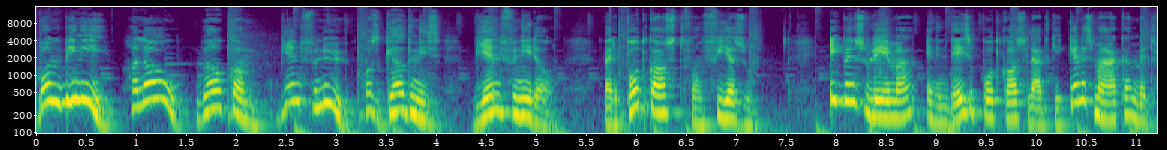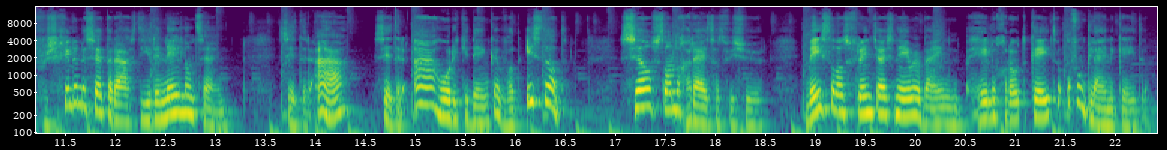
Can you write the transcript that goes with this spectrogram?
Bonbini, hallo, welkom, bienvenue, os Geldenis, bienvenido, bij de podcast van Via Zoo. Ik ben Sulema en in deze podcast laat ik je kennis maken met de verschillende ZRA's die er in Nederland zijn. ZRA, ZRA hoor ik je denken, wat is dat? Zelfstandig reisadviseur, meestal als franchise-nemer bij een hele grote keten of een kleine keten.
